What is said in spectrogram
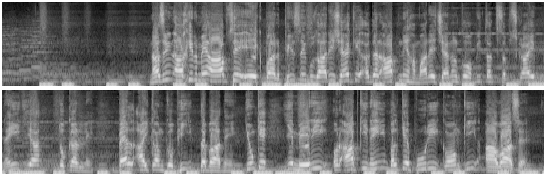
नाजरीन, आखिर में आपसे एक बार फिर से गुजारिश है कि अगर आपने हमारे चैनल को अभी तक सब्सक्राइब नहीं किया तो कर लें। बेल आइकन को भी दबा दें, क्योंकि ये मेरी और आपकी नहीं, बल्कि पूरी कौम की आवाज़ है।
